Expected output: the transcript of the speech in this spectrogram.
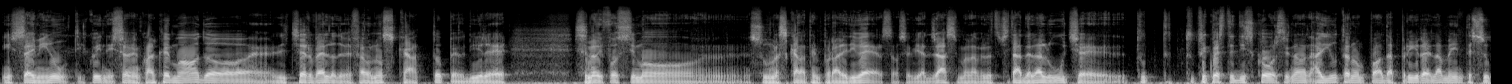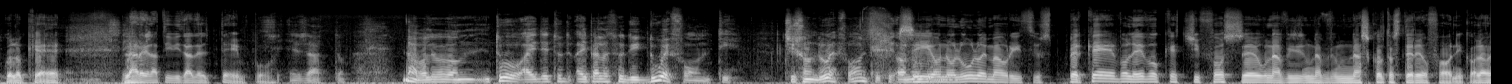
in 6 minuti, quindi insomma, in qualche modo eh, il cervello deve fare uno scatto per dire se noi fossimo eh, su una scala temporale diversa o se viaggiassimo alla velocità della luce, tut, tutti questi discorsi no, aiutano un po' ad aprire la mente su quello che è sì. la relatività del tempo. Sì, esatto. No, volevo, tu hai, detto, hai parlato di due fonti ci sono due fonti? Honolulu. Sì, Honolulu e Mauritius, perché volevo che ci fosse una, una, un ascolto stereofonico. Allora,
